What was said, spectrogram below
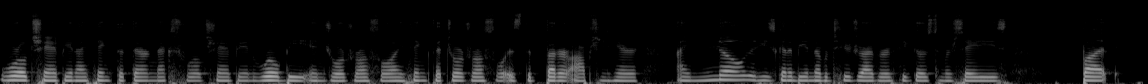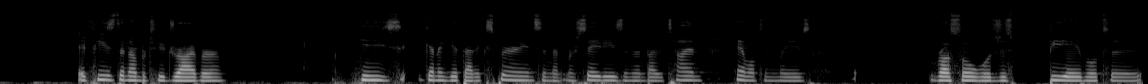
world champion, I think that their next world champion will be in George Russell. I think that George Russell is the better option here. I know that he's going to be a number two driver if he goes to Mercedes, but if he's the number two driver, he's going to get that experience in the Mercedes, and then by the time Hamilton leaves, Russell will just be able to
